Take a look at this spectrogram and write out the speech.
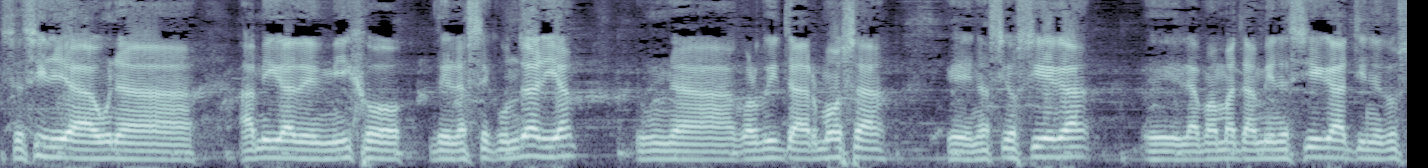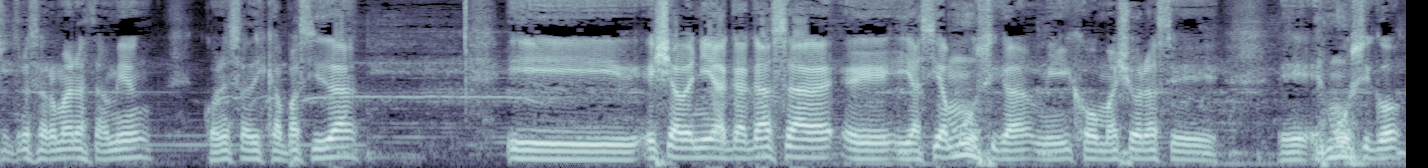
Cecilia, una amiga de mi hijo de la secundaria, una gordita hermosa que nació ciega, eh, la mamá también es ciega, tiene dos o tres hermanas también con esa discapacidad y ella venía acá a casa eh, y hacía música, mi hijo mayor hace eh, es músico,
